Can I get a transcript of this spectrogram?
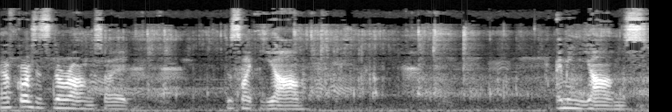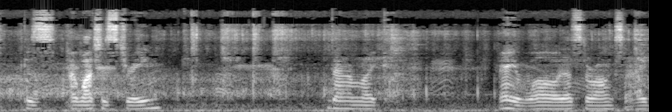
Of course it's the wrong side. Just like Yom. I mean Yams, because I watch his stream. Then I'm like, hey, whoa, that's the wrong side.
